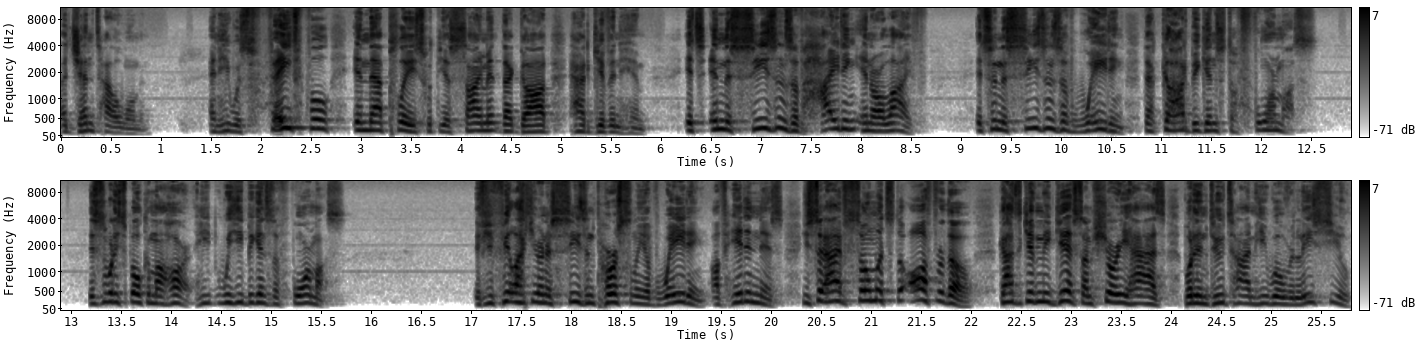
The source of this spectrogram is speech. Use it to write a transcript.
a Gentile woman. And he was faithful in that place with the assignment that God had given him. It's in the seasons of hiding in our life, it's in the seasons of waiting that God begins to form us. This is what he spoke in my heart. He, he begins to form us. If you feel like you're in a season personally of waiting, of hiddenness, you say, I have so much to offer though. God's given me gifts. I'm sure He has, but in due time, He will release you.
